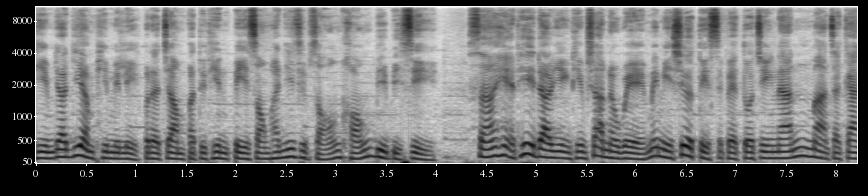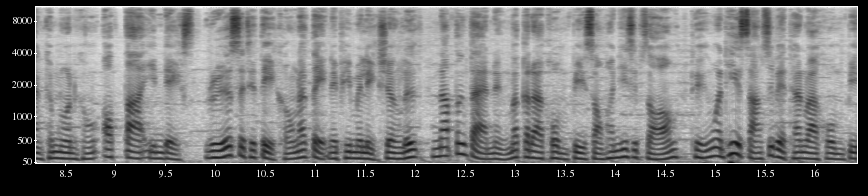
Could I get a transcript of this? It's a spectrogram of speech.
ทีมยอดเยี่ยมพรีเมียร์ลีกประจำปฏิทินปี 2022 ของ BBC สาเหตุที่ดาวยิงทีมชาตินอร์เวย์ไม่มีชื่อติด 11 ตัวจริงนั้น มาจากการคำนวณของ Opta Index หรือสถิติของนักเตะในพรีเมียร์ลีกเชิงลึก นับตั้งแต่ 1 มกราคมปี 2022 ถึงวันที่ 31 ธันวาคมปี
